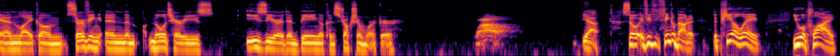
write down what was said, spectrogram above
And like um, serving in the military is easier than being a construction worker. Wow. Yeah. So if you think about it the pla you apply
